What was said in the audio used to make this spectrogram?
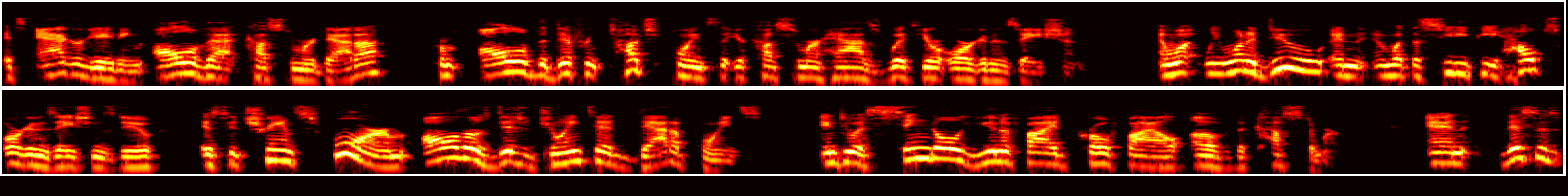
It's aggregating all of that customer data from all of the different touch points that your customer has with your organization. And what we want to do and, and what the CDP helps organizations do is to transform all those disjointed data points into a single unified profile of the customer. And this is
